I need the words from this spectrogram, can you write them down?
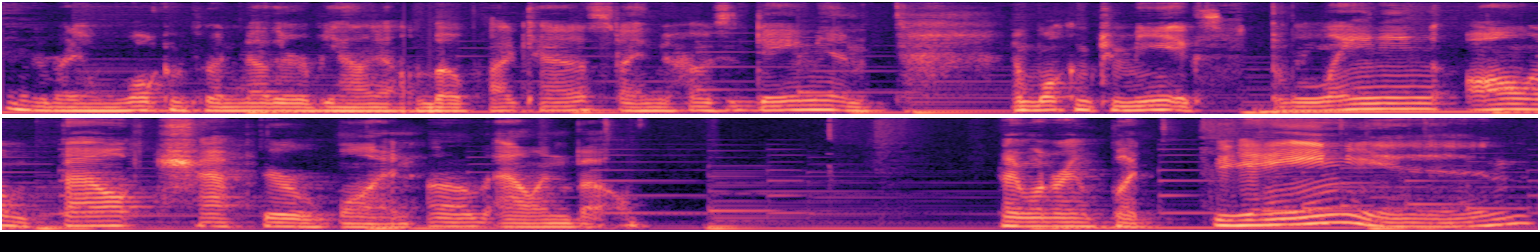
Hey everybody, and welcome to another Behind Allen Bow podcast. I am your host, Damion, and welcome to me explaining all about Chapter 1 of Allen Bow. I'm wondering, but Damion,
